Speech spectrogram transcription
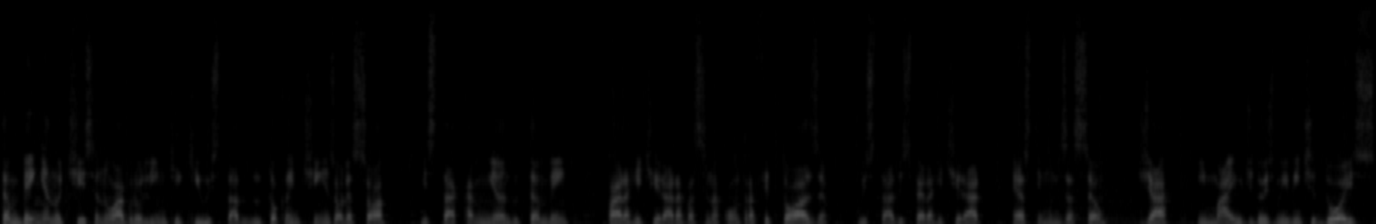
Também é notícia no AgroLink que o estado do Tocantins, olha só, está caminhando também para retirar a vacina contra a fitosa. O estado espera retirar esta imunização já em maio de 2022.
